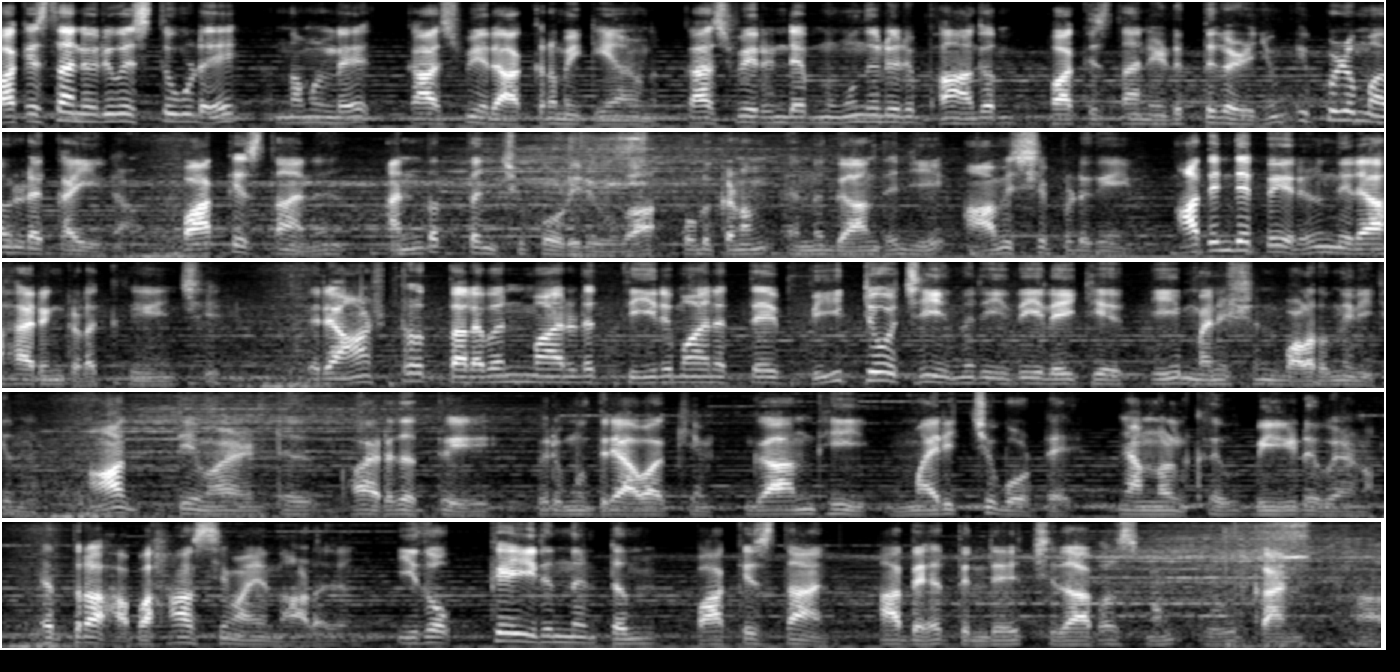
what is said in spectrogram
പാകിസ്ഥാൻ ഒരു വശത്തുകൂടെ നമ്മളുടെ കാശ്മീർ ആക്രമിക്കുകയാണ്. കാശ്മീരിന്റെ മൂന്നിലൊരു ഭാഗം പാകിസ്ഥാൻ എടുത്തു കഴിഞ്ഞു. ഇപ്പോഴും അവരുടെ കയ്യിലാണ്. പാകിസ്ഥാന് അൻപത്തഞ്ച് കോടി രൂപ കൊടുക്കണം എന്ന് ഗാന്ധിജി ആവശ്യപ്പെടുകയും അതിന്റെ പേരിൽ നിരാഹാരം കിടക്കുകയും ചെയ്തു. രാഷ്ട്രത്തലവന്മാരുടെ തീരുമാനത്തെ വീറ്റോ ചെയ്യുന്ന രീതിയിലേക്ക് ഈ മനുഷ്യൻ വളർന്നിരിക്കുന്നു. ആദ്യമായിട്ട് ഭാരതത്തിൽ ഒരു മുദ്രാവാക്യം ഗാന്ധി മരിച്ചു പോട്ടെ ഞങ്ങൾക്ക് വീട് വേണം. എത്ര അപഹാസ്യമായ നാടകം. ഇതൊക്കെ ഇരുന്നിട്ടും പാകിസ്ഥാൻ അദ്ദേഹത്തിന്റെ ചിതാഭസ്മം ഒതുക്കാൻ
